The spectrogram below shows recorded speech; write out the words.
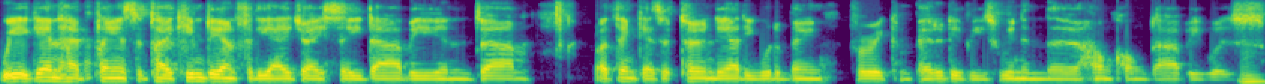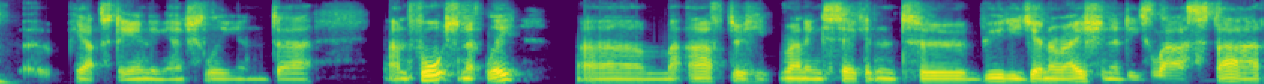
we again had plans to take him down for the AJC Derby, and um, I think as it turned out, he would have been very competitive. His win in the Hong Kong Derby was mm. outstanding actually, and uh, unfortunately um, after running second to Beauty Generation at his last start,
